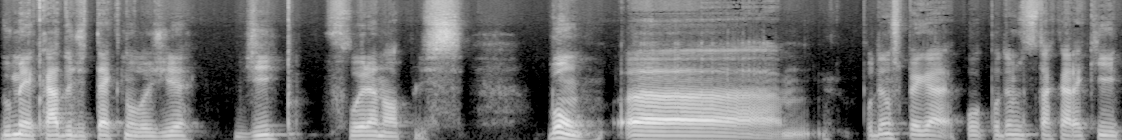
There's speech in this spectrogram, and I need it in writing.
do mercado de tecnologia de Florianópolis. Bom, uh, podemos pegar, podemos destacar aqui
